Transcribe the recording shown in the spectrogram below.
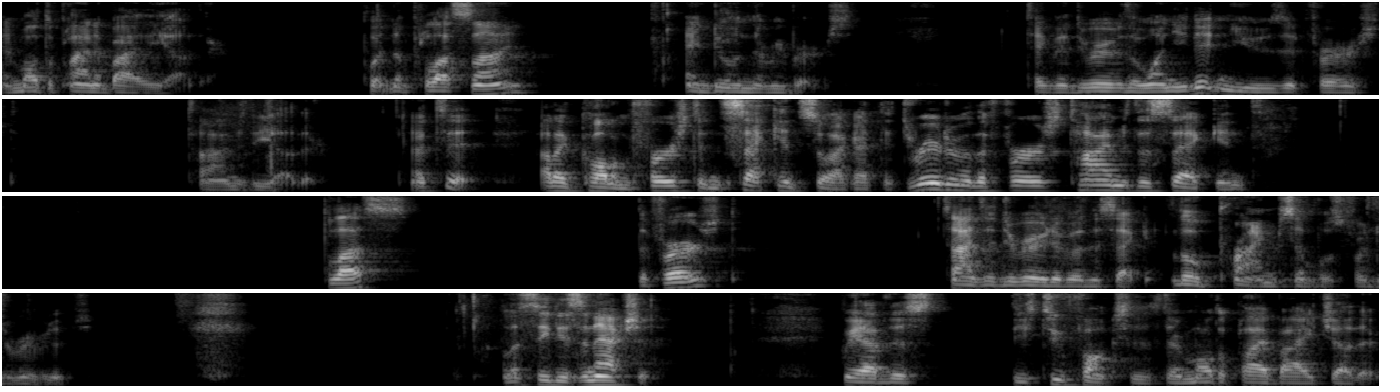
and multiplying it by the other. Putting a plus sign and doing the reverse. Taking the derivative of the one you didn't use at first times the other. That's it. I like to call them first and second, so I got the derivative of the first times the second plus the first times the derivative of the second. Little prime symbols for derivatives. Let's see this in action. We have this these two functions, they're multiplied by each other.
